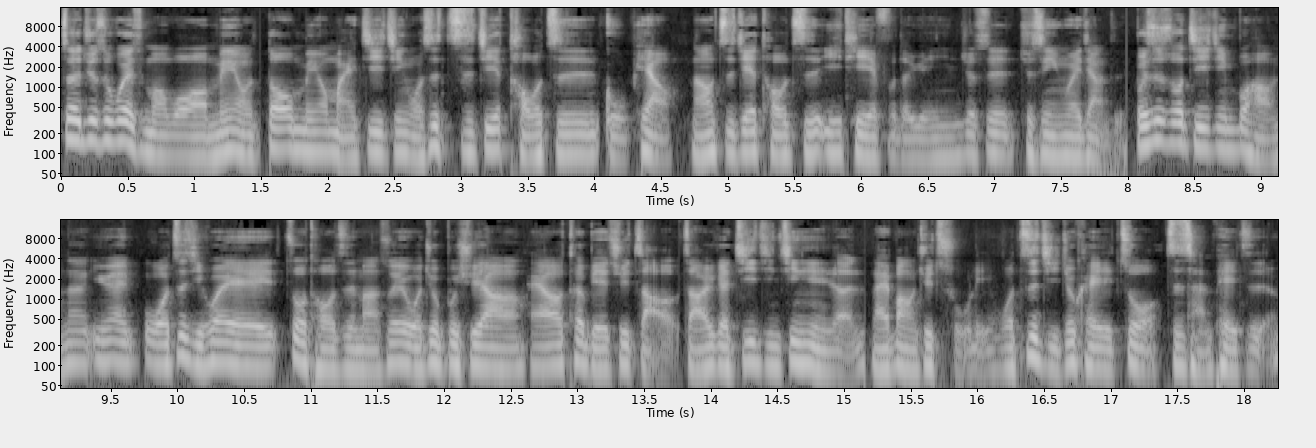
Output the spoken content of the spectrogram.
这就是为什么我没有都没有买基金，我是直接投资股票，然后直接投资 ETF 的原因，就是就是因为这样子，不是说基金不好，那因为我自己会做投资嘛，所以我就不需要还要特别。别去找找一个基金经理人来帮我去处理，我自己就可以做资产配置了。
